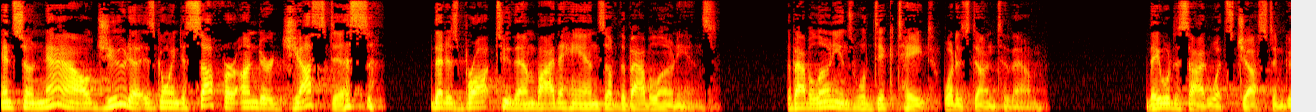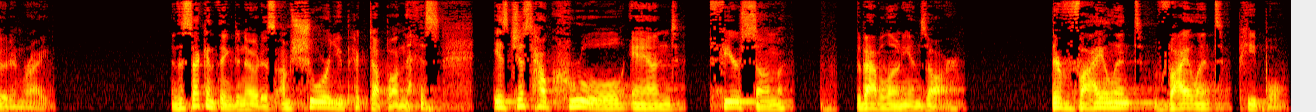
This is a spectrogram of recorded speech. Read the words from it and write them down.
And so now Judah is going to suffer under justice that is brought to them by the hands of the Babylonians. The Babylonians will dictate what is done to them. They will decide what's just and good and right. And the second thing to notice, I'm sure you picked up on this, is just how cruel and fearsome the Babylonians are. They're violent, violent people.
